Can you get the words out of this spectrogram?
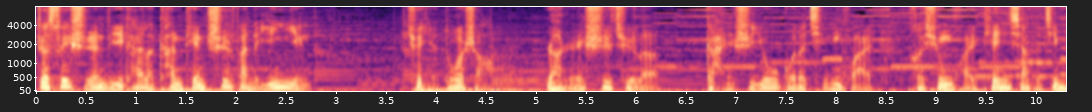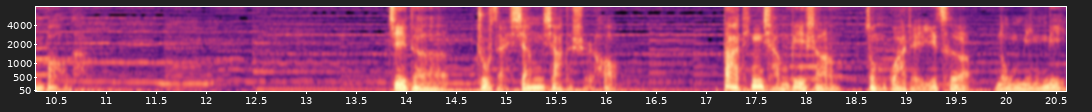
这虽使人离开了看天吃饭的阴影，却也多少。让人失去了感时忧国的情怀和胸怀天下的劲爆了。记得住在乡下的时候，大厅墙壁上总挂着一册农民历。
